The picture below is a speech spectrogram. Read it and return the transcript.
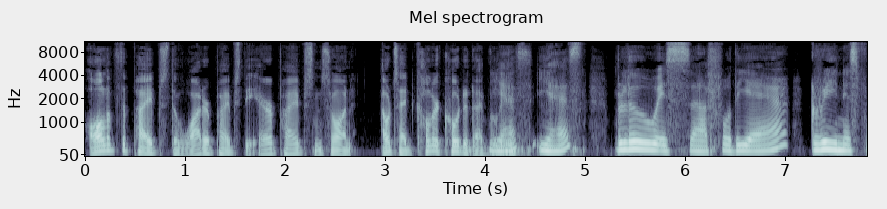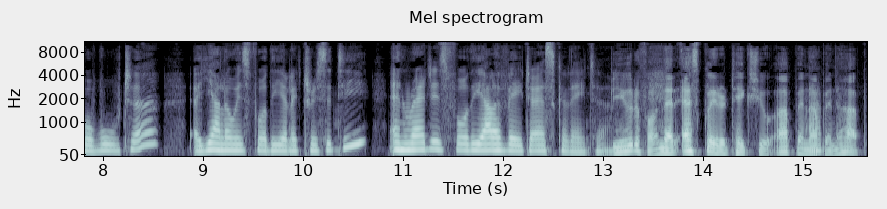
all of the pipes, the water pipes, the air pipes, and so on, outside color coded, I believe. yes, yes. Blue is uh, for the air, green is for water, uh, yellow is for the electricity, and red is for the elevator escalator. Beautiful. And that escalator takes you up and up, Up. and up.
